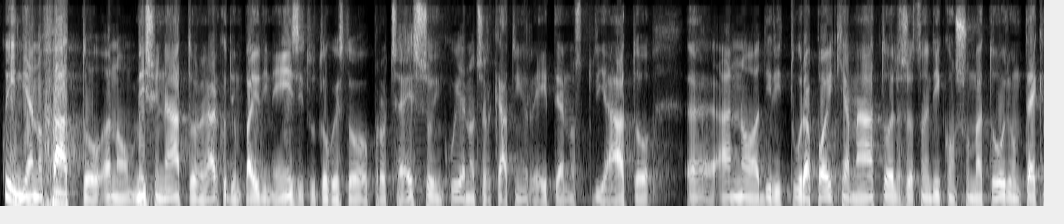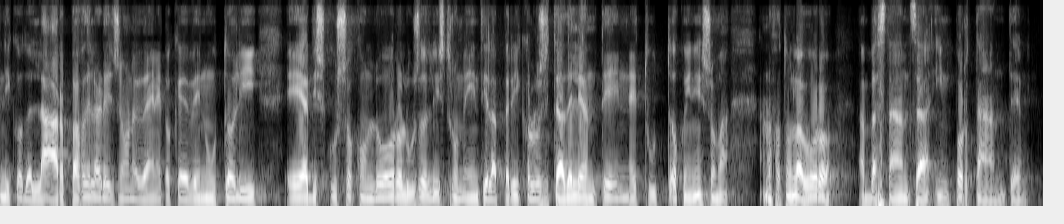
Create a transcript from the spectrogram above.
Quindi hanno, fatto, hanno messo in atto nell'arco di un paio di mesi tutto questo processo in cui hanno cercato in rete, hanno studiato, eh, hanno addirittura poi chiamato l'associazione dei consumatori, un tecnico dell'ARPA della regione Veneto che è venuto lì e ha discusso con loro l'uso degli strumenti, la pericolosità delle antenne e tutto, quindi insomma hanno fatto un lavoro abbastanza importante.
